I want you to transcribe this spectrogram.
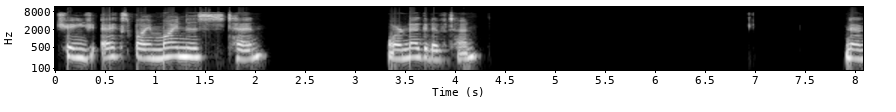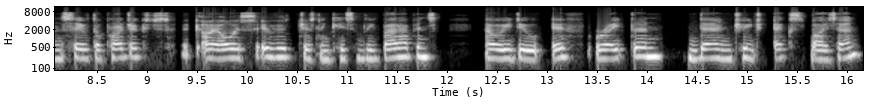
change x by minus 10 or negative 10. Then save the project. I always save it just in case something bad happens. Now we do if right then, then change x by 10.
